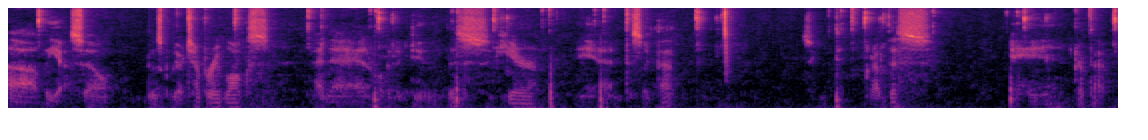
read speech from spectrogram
Uh, but yeah, so those could be our temporary blocks, and then we're to do this here, and just like that. So grab this, and grab that,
